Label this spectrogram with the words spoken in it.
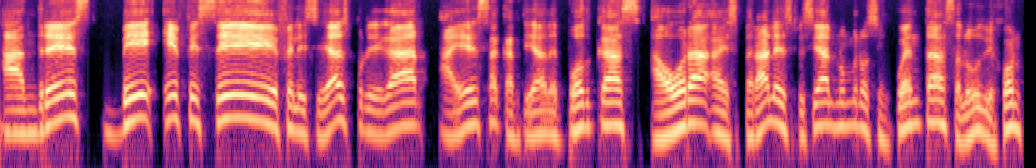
Andrés BFC. Felicidades por llegar a esa cantidad de podcasts. Ahora a esperar el especial número 50. Saludos, viejón.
